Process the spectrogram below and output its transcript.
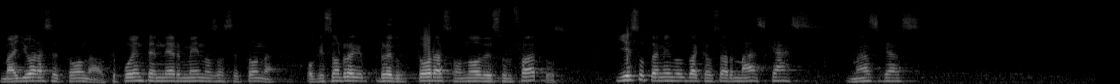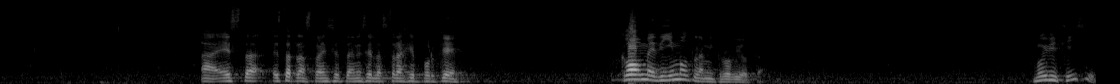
mayor acetona o que pueden tener menos acetona o que son reductoras o no de sulfatos. Y eso también nos va a causar más gas, más gas. Ah, esta, esta transparencia también se las traje porque ¿cómo medimos la microbiota? Es muy difícil.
